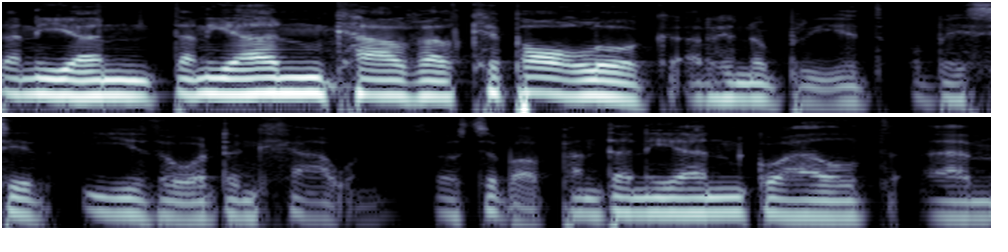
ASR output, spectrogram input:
da ni, yn, da ni yn cael fel cipolwg ar hyn o bryd o beth sydd i ddod yn llawn. So, ti'n bod, pan da ni yn gweld um,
